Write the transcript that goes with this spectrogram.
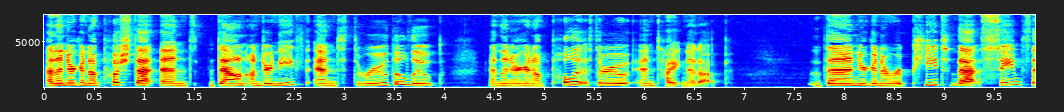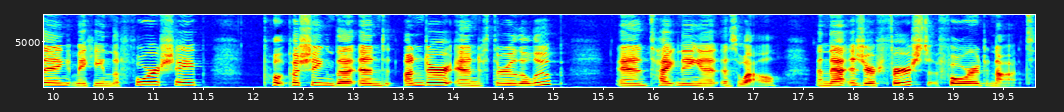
And then you're going to push that end down underneath and through the loop and then you're going to pull it through and tighten it up. Then you're going to repeat that same thing, making the four shape, pu pushing the end under and through the loop, and tightening it as well. And that is your first forward knot.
